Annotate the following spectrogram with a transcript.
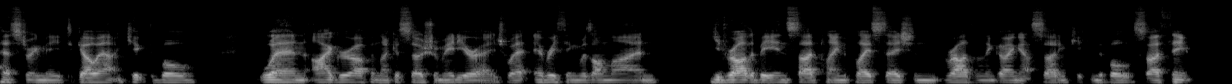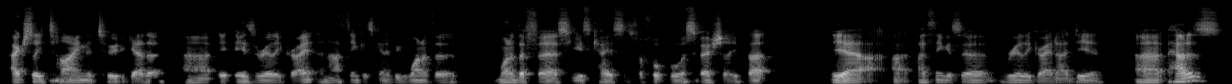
pestering me to go out and kick the ball when I grew up in like a social media age where everything was online. You'd rather be inside playing the PlayStation rather than going outside and kicking the ball. So I think actually tying the two together uh, is really great. And I think it's going to be one of the one of the first use cases for football, especially. But yeah, I, I think it's a really great idea. Uh, how does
